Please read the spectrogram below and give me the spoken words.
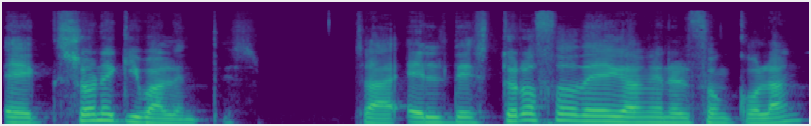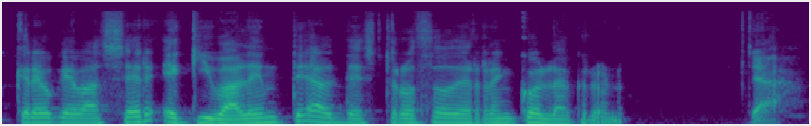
eh, son equivalentes. O sea, el destrozo de Egan en el Zoncolan creo que va a ser equivalente al destrozo de Renko en la crono. Ya,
